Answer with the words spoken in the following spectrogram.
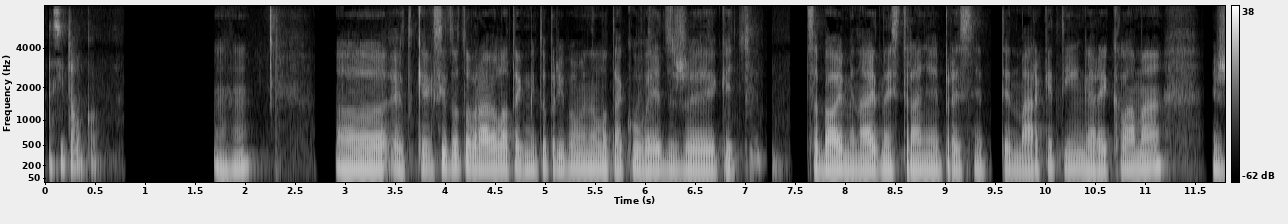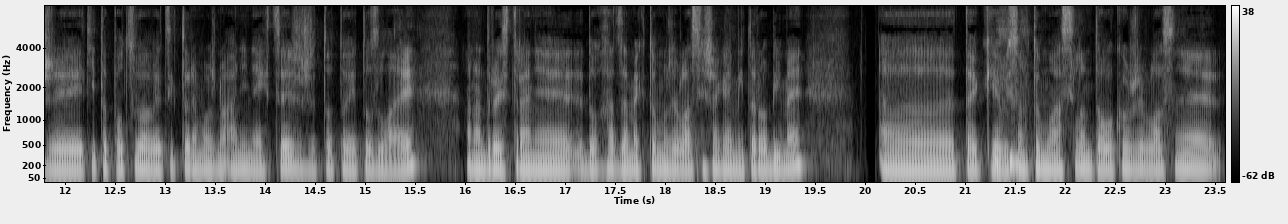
asi toľko. Uh-huh. Uh, keď si toto vravela, tak mi to pripomenulo takú vec, že keď sa bavíme na jednej strane presne ten marketing a reklama, že ti to podsúva veci, ktoré možno ani nechceš, že toto je to zlé a na druhej strane dochádzame k tomu, že vlastne však aj my to robíme. Uh, tak ja by som k tomu asi len toľko, že vlastne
